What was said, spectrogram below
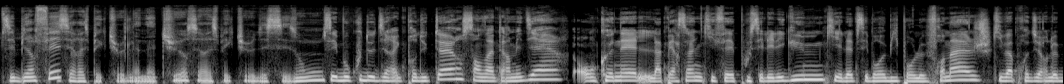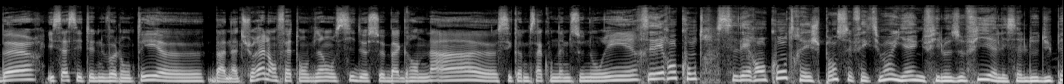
C'est bien fait, c'est respectueux de la nature, c'est respectueux des saisons. C'est beaucoup de direct producteurs, sans intermédiaire. On connaît la personne qui fait pousser les légumes, légumes, qui élève ses brebis pour le fromage, qui va produire le beurre. Et ça, c'était une volonté euh, bah, naturelle en fait. On vient aussi de ce background-là. euh, c'est comme ça qu'on aime se nourrir. C'est des rencontres, c'est des rencontres et je pense effectivement il y a une philosophie, elle est celle de Dupes,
